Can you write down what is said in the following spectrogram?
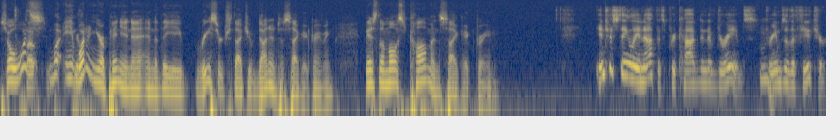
So, what's what? In, what, in your opinion, and the research that you've done into psychic dreaming, is the most common psychic dream? Interestingly enough, it's precognitive dreams. Hmm. Dreams of the future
